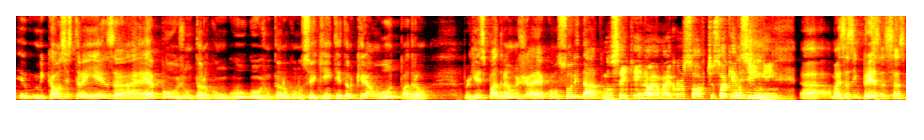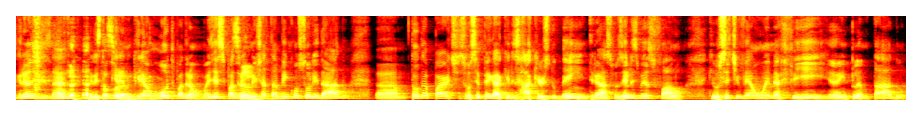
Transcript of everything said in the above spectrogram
eu, me causa estranheza a Apple juntando com o Google, juntando com não sei quem, tentando criar um outro padrão. Porque esse padrão já é consolidado. Não sei quem não, é a Microsoft, só que assim, hein? Uh, mas as empresas, essas grandes, né? Eles estão querendo criar um outro padrão. Mas esse padrão ele já está bem consolidado. Uh, toda a parte, se você pegar aqueles hackers do bem, entre aspas, eles mesmos falam que você tiver um MFA uh, eh, implantado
